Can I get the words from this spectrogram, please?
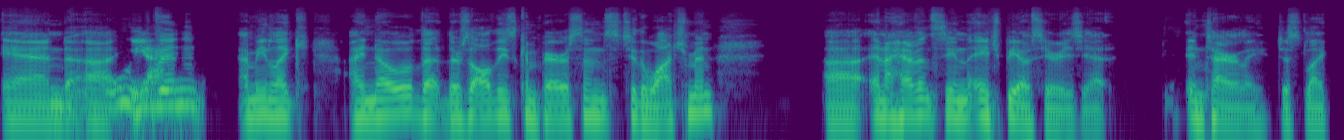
and uh, Ooh, yeah. even I mean, like I know that there's all these comparisons to The Watchmen, uh, and I haven't seen the HBO series yet entirely, just like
